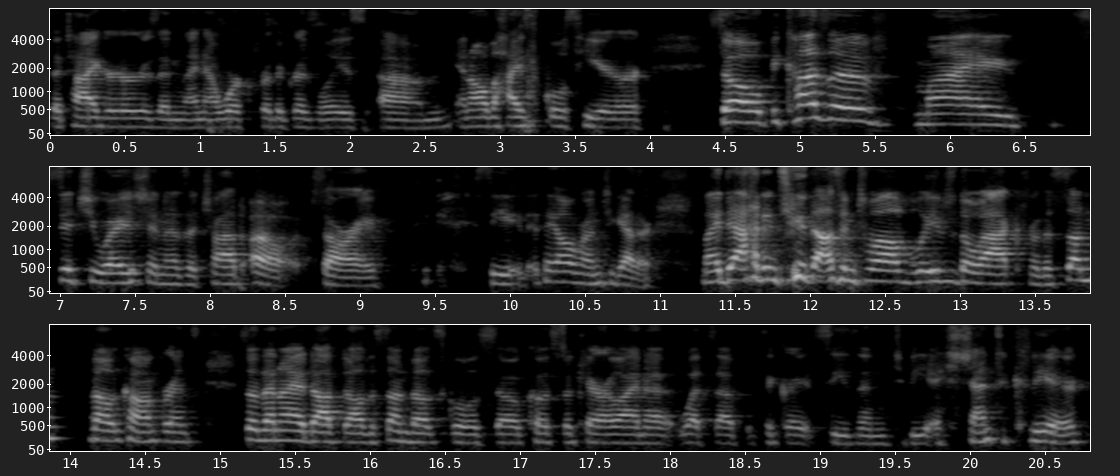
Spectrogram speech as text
the Tigers, and I now work for the Grizzlies um, and all the high schools here. So because of my situation as a child, oh, sorry. See, they all run together. My dad in 2012 leaves the WAC for the Sun Belt Conference. So then I adopt all the Sun Belt schools. So Coastal Carolina, what's up? It's a great season to be a Chanticleer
